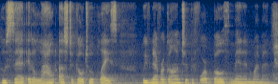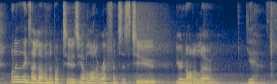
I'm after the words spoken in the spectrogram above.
who said it allowed us to go to a place we've never gone to before, both men and women. One of the things I love in the book too is you have a lot of references to you're not alone. Yes.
